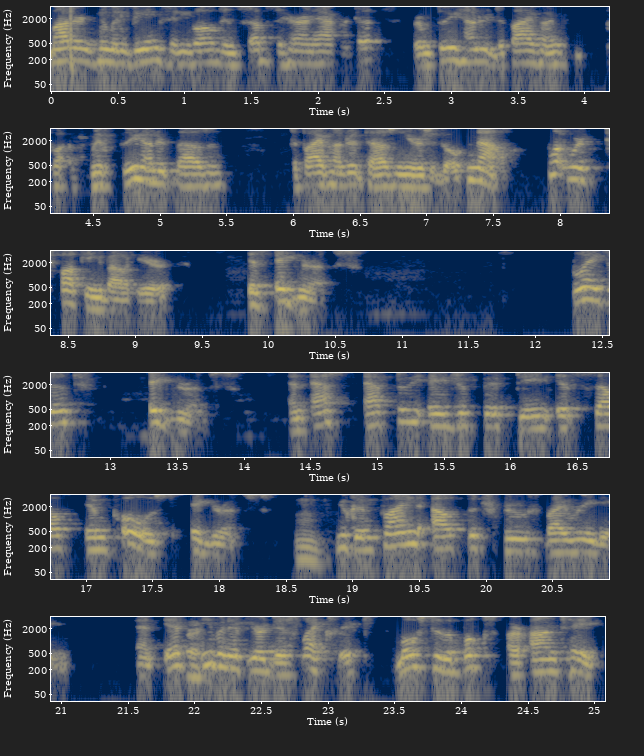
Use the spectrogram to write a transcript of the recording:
modern human beings that evolved in sub-Saharan Africa from 300 to 500 300,000 to 500,000 years ago. Now, what we're talking about here is ignorance. Blatant ignorance. And as, after the age of 15, it's self imposed ignorance. Mm. You can find out the truth by reading. And if, right. even if you're dyslexic, most of the books are on tape.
